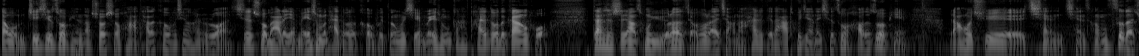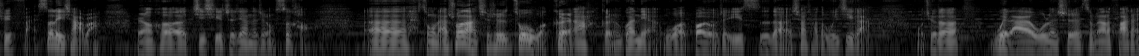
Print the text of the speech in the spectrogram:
但我们这期作品呢，说实话，它的科普性很弱，其实说白了也没什么太多的科普东西，没什么太多的干货。但是实际上从娱乐的角度来讲呢，还是给大家推荐了一些做好的作品，然后去浅浅层次的去反思了一下吧，人和机器之间的这种思考。呃，总来说呢，其实作为我个人啊，个人观点，我抱有着一丝的小小的危机感。我觉得未来无论是怎么样的发展，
